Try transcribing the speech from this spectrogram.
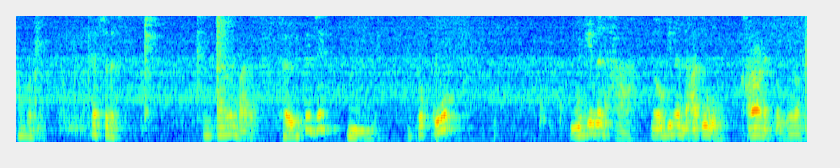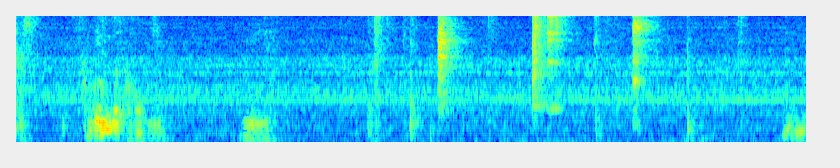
한번 됐어 됐어 일단은 맞았어 자 여기 뜨지? 음. 떴고 여기는 다 여기는 나도 갈아냈어 내가 자꾸 여기가 닿아가지고 예. 음,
